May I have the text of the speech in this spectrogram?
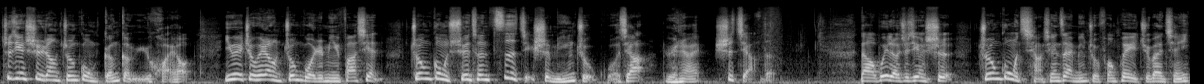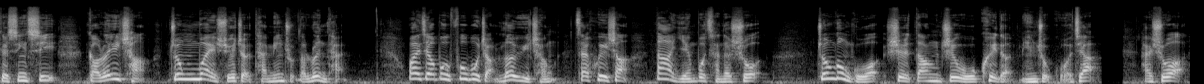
这件事让中共耿耿于怀哦，因为这会让中国人民发现，中共宣称自己是民主国家，原来是假的。那为了这件事，中共抢先在民主峰会举办前一个星期，搞了一场中外学者谈民主的论坛。外交部副部长乐玉成在会上大言不惭地说：“中共国是当之无愧的民主国家。”还说：“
